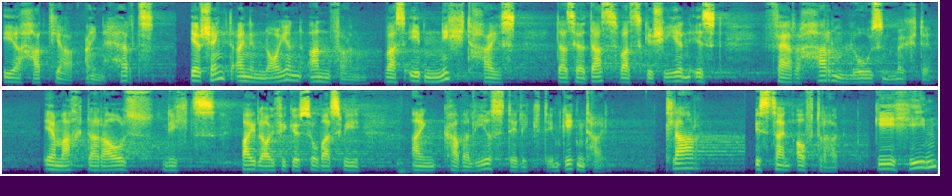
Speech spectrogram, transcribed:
Er hat ja ein Herz. Er schenkt einen neuen Anfang, was eben nicht heißt, dass er das, was geschehen ist, verharmlosen möchte. Er macht daraus nichts Beiläufiges, sowas wie ein Kavaliersdelikt. Im Gegenteil. Klar ist sein Auftrag. Geh hin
